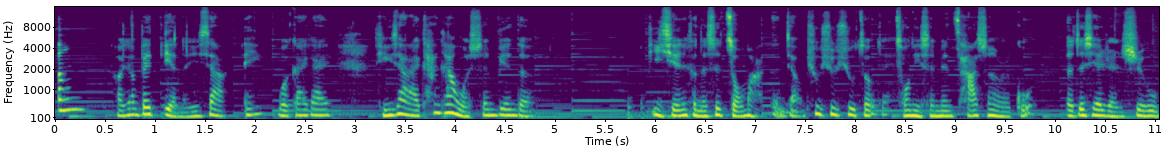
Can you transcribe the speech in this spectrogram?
当，好像被点了一下，哎，我该该停下来看看我身边的。以前可能是走马灯这样，咻咻咻就对从你身边擦身而过的这些人事物，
